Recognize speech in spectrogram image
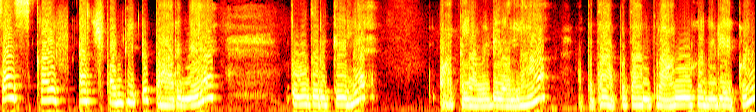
சப்ஸ்கிரைப் டச் பண்ணிட்டு பாருங்க. தூதுருக்கையில் பார்க்கலாம் வீடியோலாம். அப்போ தான் அனுப்புகிற ஆன்மீக வீடியோக்கள்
